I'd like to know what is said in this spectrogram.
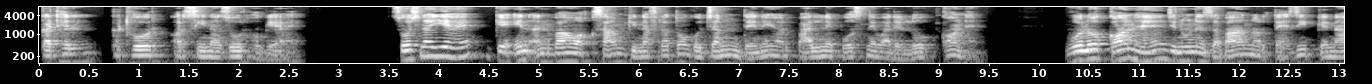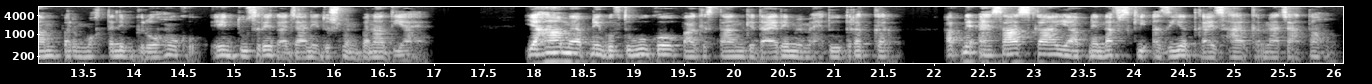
کٹھل کٹھور اور سینہ زور ہو گیا ہے۔ سوچنا یہ ہے کہ ان انواع و اقسام کی نفرتوں کو جنم دینے اور پالنے، پوسنے والے لوگ کون ہیں؟ وہ لوگ کون ہیں جنہوں نے زبان اور تہذیب کے نام پر مختلف گروہوں کو ایک دوسرے کا جانی دشمن بنا دیا ہے؟ یہاں میں اپنی گفتگو کو پاکستان کے دائرے میں محدود رکھ کر اپنے احساس کا یا اپنے نفس کی اذیت کا اظہار کرنا چاہتا ہوں۔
